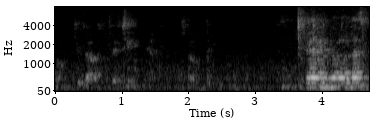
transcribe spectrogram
well, 2015. Yeah. So, and uh, that's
